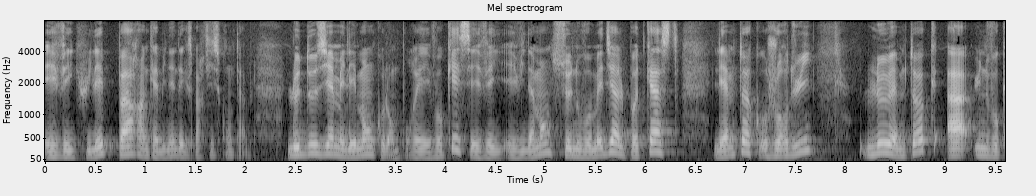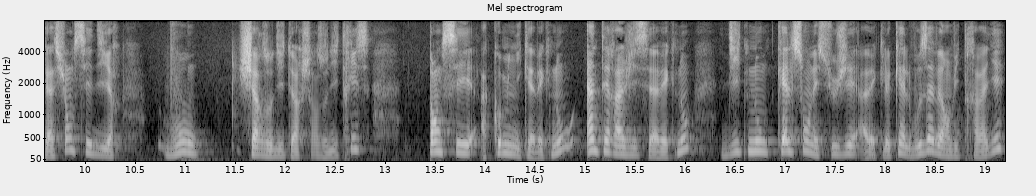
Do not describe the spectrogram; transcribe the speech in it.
et véhiculée par un cabinet d'expertise comptable. Le deuxième élément que l'on pourrait évoquer, c'est évidemment ce nouveau média, le podcast, les MTOC. Aujourd'hui, le MTOC a une vocation, c'est dire, vous, chers auditeurs, chères auditrices, pensez à communiquer avec nous, interagissez avec nous, dites-nous quels sont les sujets avec lesquels vous avez envie de travailler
